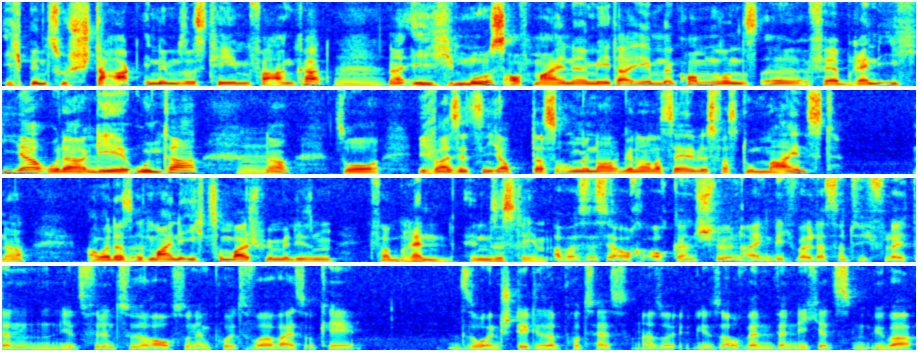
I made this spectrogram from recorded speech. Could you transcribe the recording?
ich bin zu stark in dem System verankert, ne, ich muss auf meine Metaebene kommen, sonst äh, verbrenne ich hier oder gehe unter. So, ich weiß jetzt nicht, ob das ungenau, genau dasselbe ist, was du meinst. Ne? Aber das ist, meine ich zum Beispiel mit diesem Verbrennen im System. Aber es ist ja auch, auch ganz schön eigentlich, weil das natürlich vielleicht dann jetzt für den Zuhörer auch so ein Impuls, wo er weiß, okay, so entsteht dieser Prozess. Also jetzt auch wenn, wenn ich jetzt über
